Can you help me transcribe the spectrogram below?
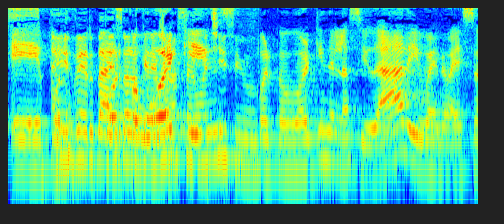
eh, por, es verdad, por coworking, por coworking en la ciudad y bueno, eso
